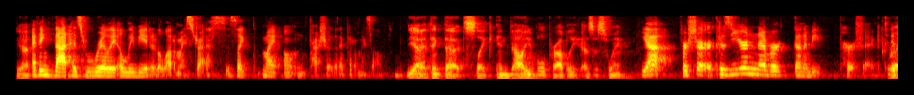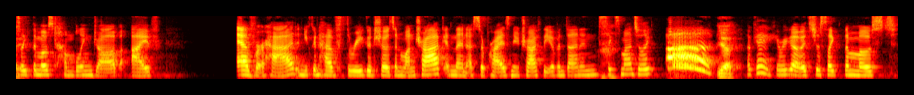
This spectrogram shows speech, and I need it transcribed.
Yeah. I think that has really alleviated a lot of my stress. It's like my own pressure that I put on myself. Yeah, I think that's like invaluable probably as a swing. Yeah, for sure. Because you're never to be perfect. Right. It's like the most humbling job I've ever had. And you can have three good shows in one track and then a surprise new track that you haven't done in six months. You're like, ah, Yeah. okay, here we go. It's just like the most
